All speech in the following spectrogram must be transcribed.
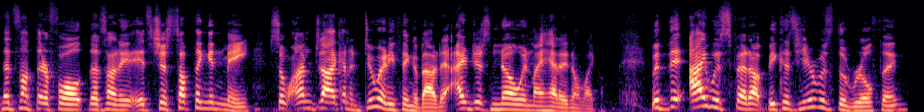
that's not their fault. That's not. It's just something in me. So I'm not gonna do anything about it. I just know in my head I don't like them. But the, I was fed up because here was the real thing.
